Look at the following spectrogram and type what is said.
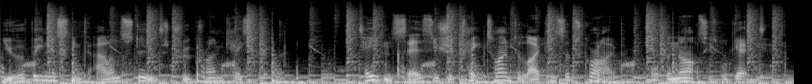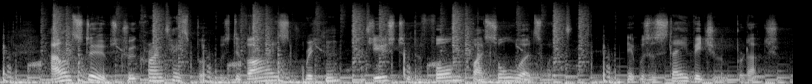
You have been listening to Alan Stoob's True Crime Casebook. Hayden says you should take time to like and subscribe, or the Nazis will get you. Alan Stoob's True Crime Casebook was devised, written, produced, and performed by Saul Wordsworth. It was a Stay Vigilant production.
